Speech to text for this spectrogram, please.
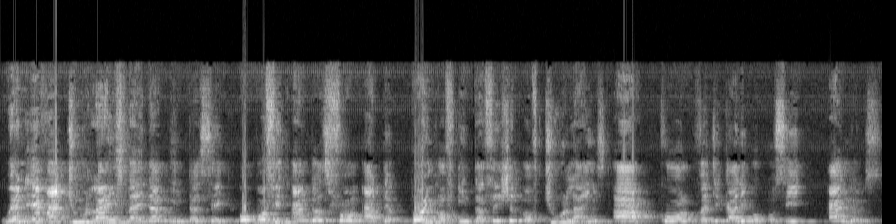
whenever two lines like that intersect, opposite angles formed at the point of intersection of two lines are called vertically opposite angles,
